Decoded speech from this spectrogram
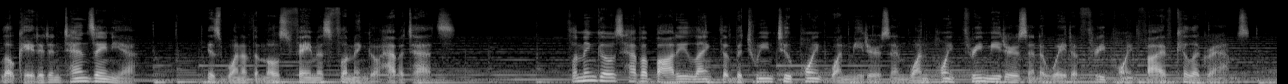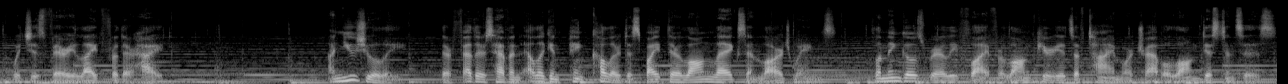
located in Tanzania, is one of the most famous flamingo habitats. Flamingos have a body length of between 2.1 meters and 1.3 meters and a weight of 3.5 kilograms, which is very light for their height. Unusually, their feathers have an elegant pink color despite their long legs and large wings. Flamingos rarely fly for long periods of time or travel long distances.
